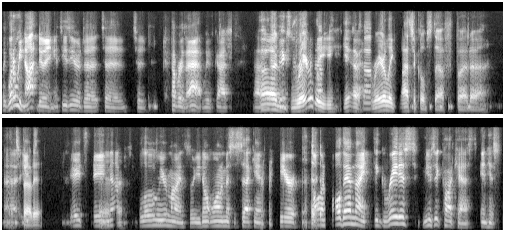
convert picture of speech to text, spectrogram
like, what are we not doing? It's easier to to to cover that. We've got uh, Uh, rarely, yeah, stuff. rarely classical stuff, but uh, Uh, that's about it's, it. It's Yeah. enough to blow your mind, so you don't want to miss a second here on All Damn Night, the greatest music podcast in history.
